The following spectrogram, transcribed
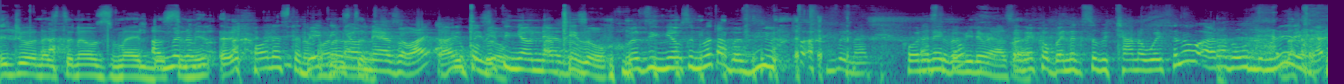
ልጁ honest ነው። እስማኤል ደስ የሚል? honest ነው። በየትኛው እናያዘው? አይ አሁን እኮ አትይዘውም። በየትኛው እናያዘው? በዚህኛው ስንመጣ በዚህ honest እኔ እኮ- በሚለው ያዘ። እኔ እኮ በንግስ ብቻ ነው ወይ ስለው ኧረ በሁሉም ነው ይለኛል።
